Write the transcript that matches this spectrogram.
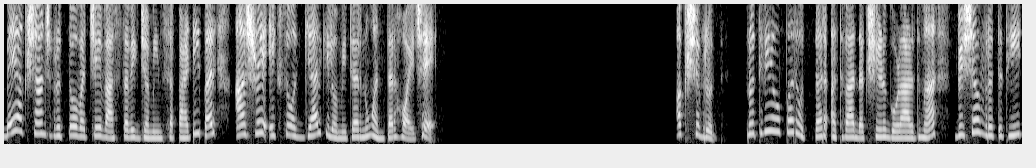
બે અક્ષાંશ વૃત્તો વચ્ચે વાસ્તવિક જમીન સપાટી પર આશરે એકસો અગિયાર કિલોમીટરનું અંતર હોય છે. અક્ષવૃત્ત. પૃથ્વી ઉપર ઉત્તર અથવા દક્ષિણ ગોળાર્ધમાં વિષવવૃત્તથી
